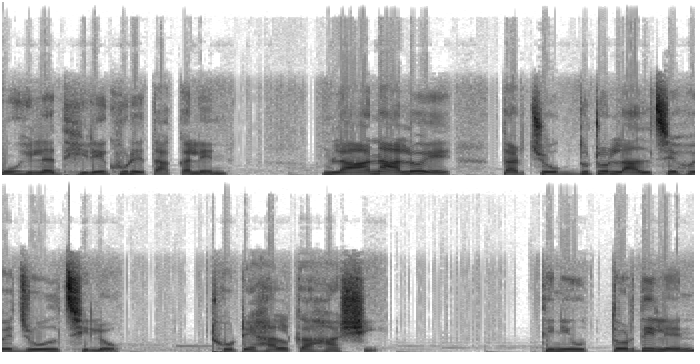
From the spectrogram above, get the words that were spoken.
মহিলা ধীরে ঘুরে তাকালেন। ম্লান আলোয় তার চোখ দুটো লালচে হয়ে জ্বলছিল, ঠোঁটে হালকা হাসি। তিনি উত্তর দিলেন,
